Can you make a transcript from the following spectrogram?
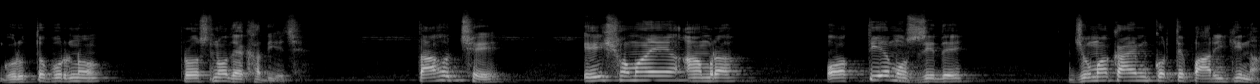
গুরুত্বপূর্ণ প্রশ্ন দেখা দিয়েছে। তা হচ্ছে, এই সময়ে আমরা অক্তিয়া মসজিদে জুমা কায়েম করতে পারি কি না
